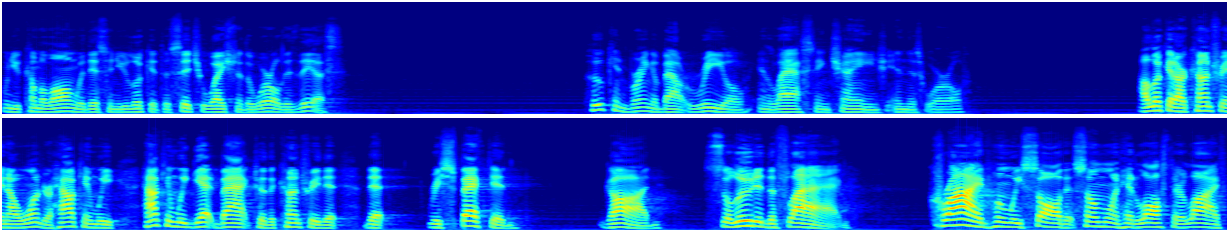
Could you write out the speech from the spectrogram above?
when you come along with this and you look at the situation of the world is this Who can bring about real and lasting change in this world? I look at our country and I wonder how can we, how can we get back to the country that, that respected God, saluted the flag, cried when we saw that someone had lost their life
